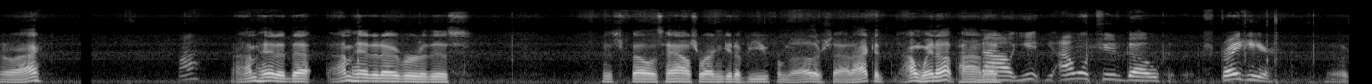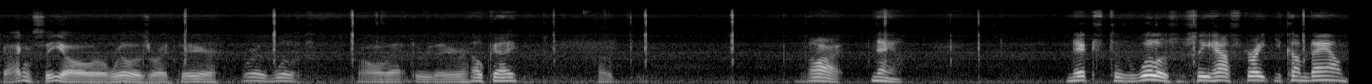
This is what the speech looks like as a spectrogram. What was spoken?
All right. Huh? I'm headed that I'm headed over to this this fella's house where I can get a view from the other side. I could I went up high enough. Now, you, I want you to go straight here. Look, I can see all our willows right there. Where's Willis? All that through there. Okay. Oh. All right. Now, next to the willows, see how straight you come down?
